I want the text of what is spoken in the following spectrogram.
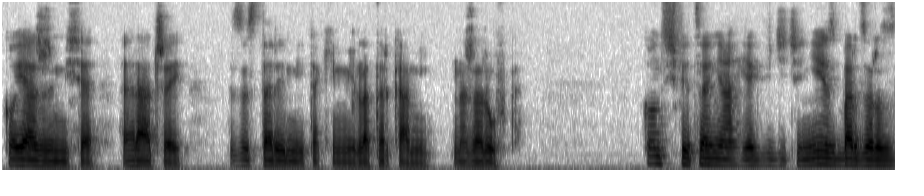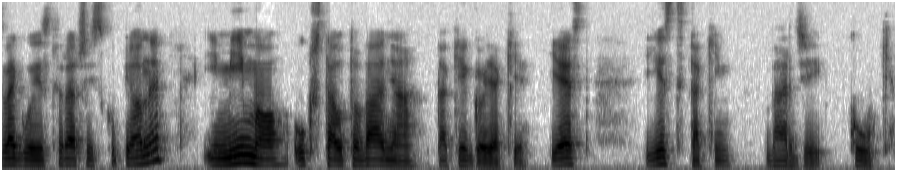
kojarzy mi się raczej ze starymi takimi latarkami na żarówkę. Kąt świecenia, jak widzicie, nie jest bardzo rozległy, jest raczej skupiony i mimo ukształtowania takiego, jakie jest, jest takim bardziej kółkiem.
